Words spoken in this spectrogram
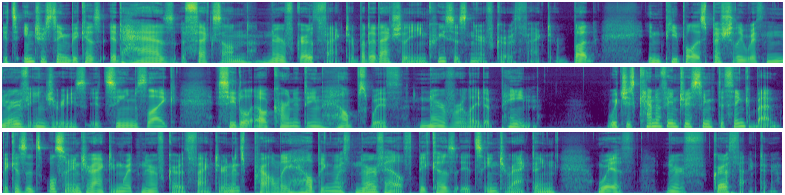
it's interesting because it has effects on nerve growth factor, but it actually increases nerve growth factor. But in people, especially with nerve injuries, it seems like acetyl L-carnitine helps with nerve-related pain, which is kind of interesting to think about because it's also interacting with nerve growth factor and it's probably helping with nerve health because it's interacting with nerve growth factor.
